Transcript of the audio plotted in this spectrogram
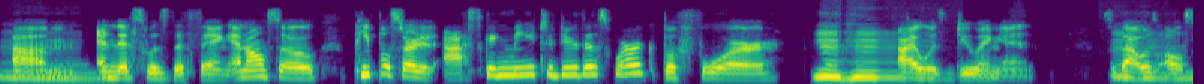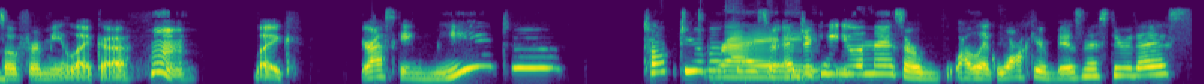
Mm. Um, and this was the thing. And also, people started asking me to do this work before mm-hmm. I was doing it. So mm-hmm. that was mm-hmm. also for me like a, hmm, like you're asking me to talk to you about right. this or educate you on this or like walk your business through this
